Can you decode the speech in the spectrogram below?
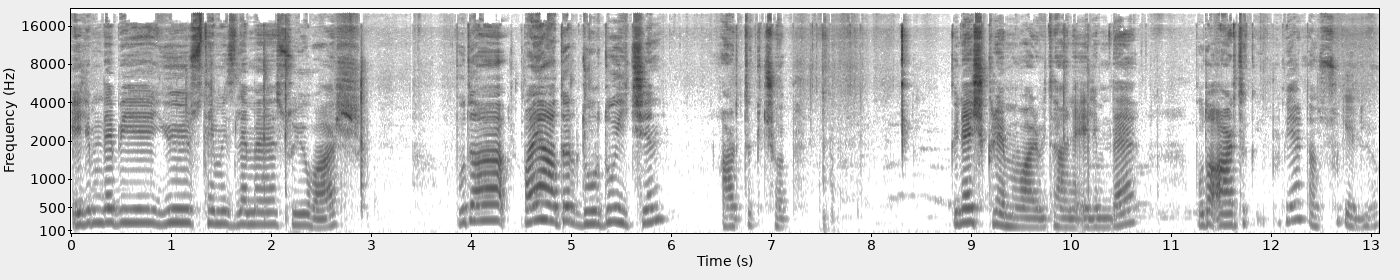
Elimde bir yüz temizleme suyu var. Bu da bayağıdır durduğu için artık çöp. Güneş kremi var bir tane elimde. Bu da artık bir yerden su geliyor.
